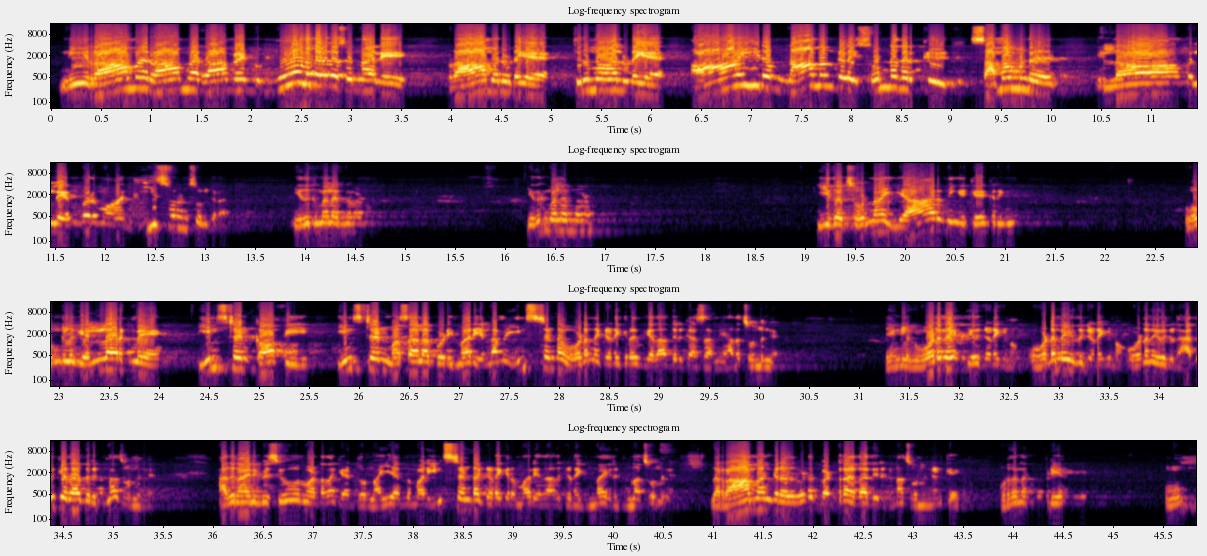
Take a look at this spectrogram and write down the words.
நீ ராம ராம ராமன் மூணு தடவை சொன்னாலே ராமனுடைய திருமாலுடைய ஆயிரம் நாமங்களை சொன்னதற்கு சமம்னு எல்லாமல்ல எம்பெருமான் ஈஸ்வரன் சொல்கிறார். இதுக்கு மேல என்ன வேணும்? இதுக்கு மேல என்ன வேணும்? இத சொன்னா யாரு நீங்க கேக்குறீங்க? உங்களுக்கு எல்லாருக்குமே இன்ஸ்டன்ட் காஃபி இன்ஸ்டன்ட் மசாலா பொடி மாதிரி எல்லாமே இன்ஸ்டண்டா உடனே கிடைக்கிறதுக்கு ஏதாவது இருக்கா சாமி? அதை சொல்லுங்க. எங்களுக்கு உடனே இது கிடைக்கணும். உடனே இது கிடைக்கணும். உடனே இது கிடைக்கும் அதுக்கு ஏதாவது இருக்குன்னா சொல்லுங்க. அது நான் இனிமே மாட்டை தான் கேட்டு வரணும். ஐயா இந்த மாதிரி இன்ஸ்டண்டா கிடைக்கிற மாதிரி ஏதாவது கிடைக்கும்னா இருக்குன்னா சொல்லுங்க. இந்த ராமங்கிறத விட பெட்டரா ஏதாவது இருக்குன்னா சொல்லுங்கன்னு கேட்கணும். உடனே பிரியா ம்.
